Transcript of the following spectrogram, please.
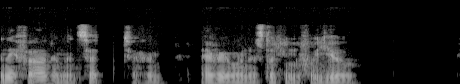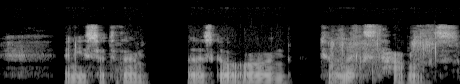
and they found him and said to him, Everyone is looking for you. And he said to them, Let us go on to the next towns,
